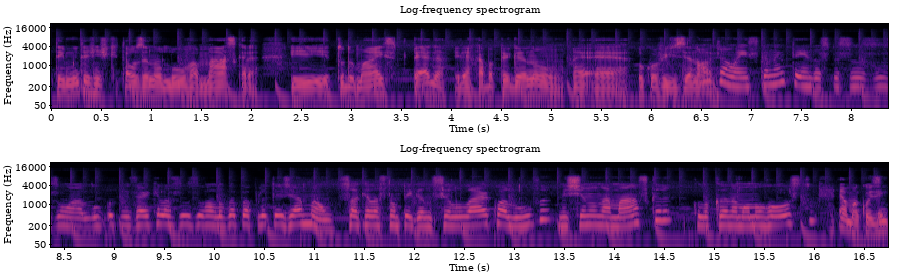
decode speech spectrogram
tem muita gente que tá usando luva, máscara e tudo mais, pega, ele acaba pegando é, é, o Covid-19. Então, é isso que eu não entendo. As pessoas usam a luva, apesar que elas usam a luva para proteger a mão. Só que elas estão pegando o celular com a luva, mexendo na máscara, colocando a mão no rosto. É uma coisa.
